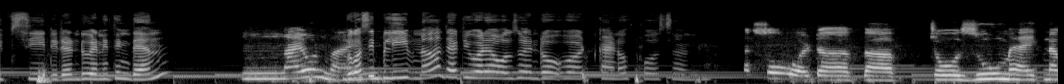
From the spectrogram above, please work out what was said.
if she didn't do anything then I don't mind. because he believe na that you are also introvert kind of person so what? Uh, the जो Zoom है इतना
